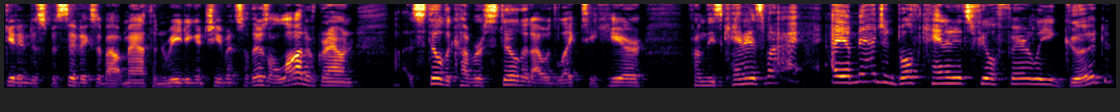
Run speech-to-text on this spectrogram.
get into specifics about math and reading achievement. So there's a lot of ground uh, still to cover, still that I would like to hear from these candidates. But I, I imagine both candidates feel fairly good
